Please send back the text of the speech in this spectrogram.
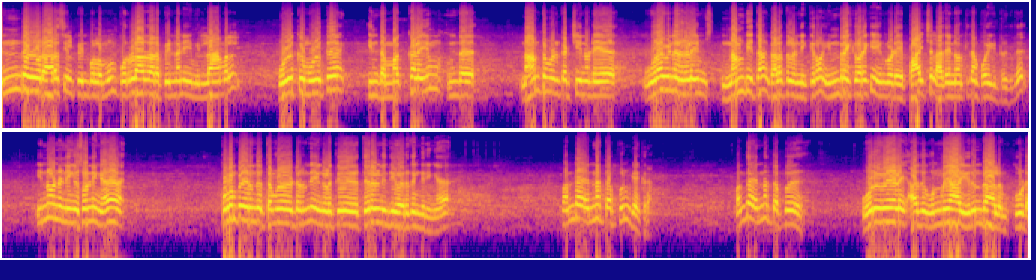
எந்த ஒரு அரசியல் பின்புலமும் பொருளாதார பின்னணியும் இல்லாமல் முழுக்க முழுக்க இந்த மக்களையும் இந்த நாம் தமிழ் கட்சியினுடைய உறவினர்களையும் நம்பி தான் களத்தில் நிற்கிறோம். இன்றைக்கு வரைக்கும் எங்களுடைய பாய்ச்சல் அதை நோக்கி தான் போய்கிட்டு இருக்குது. இன்னொன்று நீங்கள் சொன்னீங்க புலம்பெயர்ந்த தமிழர்கிட்ட இருந்து எங்களுக்கு திரள் நிதி வருதுங்கிறீங்க. வந்தால் என்ன தப்புன்னு கேட்குறேன் வந்தால் என்ன தப்பு? ஒருவேளை அது உண்மையாக இருந்தாலும் கூட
